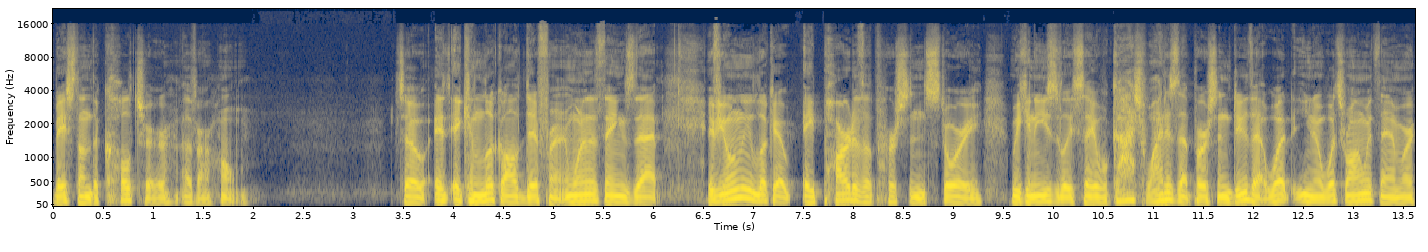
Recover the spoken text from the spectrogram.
based on the culture of our home. So it, it can look all different. And one of the things that, if you only look at a part of a person's story, we can easily say, well, gosh, why does that person do that? What, you know, what's wrong with them? Or,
